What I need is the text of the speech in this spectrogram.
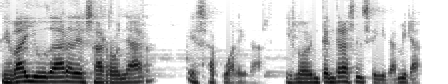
te va a ayudar a desarrollar esa cualidad. Y lo entenderás enseguida. Mira,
